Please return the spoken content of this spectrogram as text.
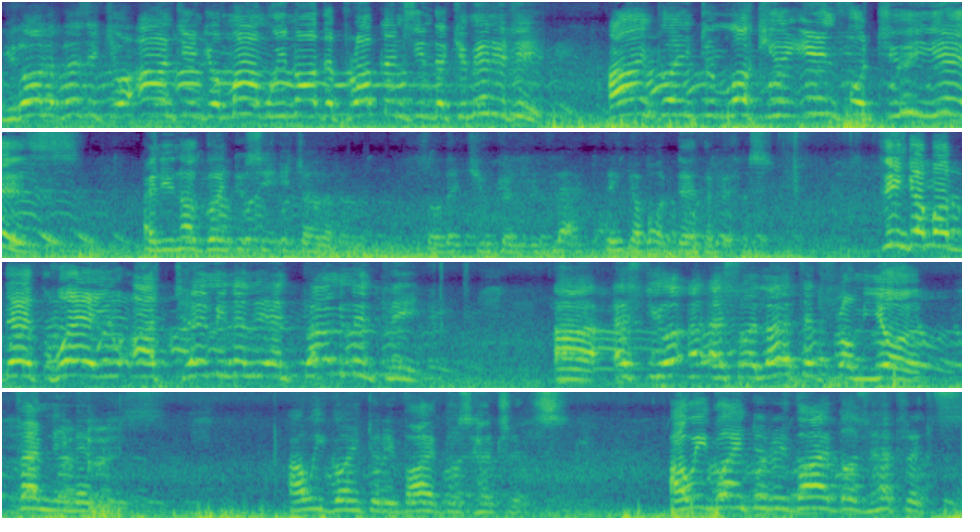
you don't want to visit your auntie and your mom, we know the problems in the community. I'm going to lock you in for two years and you're not going to see each other so that you can reflect. Think about death a bit. Think about death where you are terminally and permanently uh, isolated from your family members. Are we going to revive those hatreds? Are we going to revive those hatreds?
